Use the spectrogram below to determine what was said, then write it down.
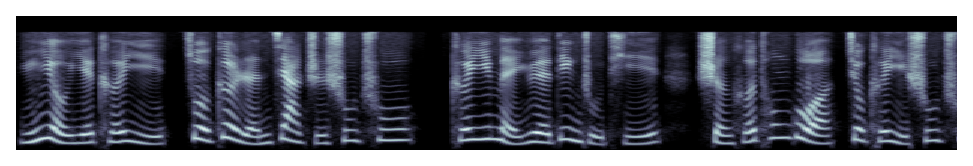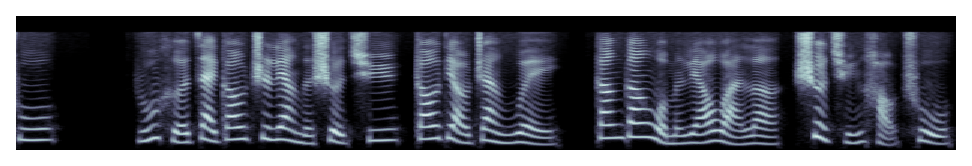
云友也可以做个人价值输出，可以每月定主题，审核通过就可以输出。如何在高质量的社区高调站位？刚刚我们聊完了社群好处，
